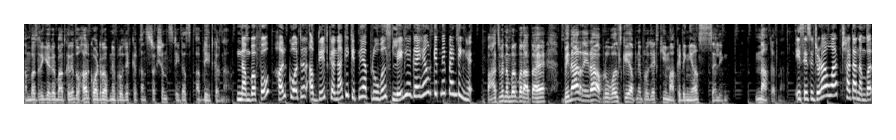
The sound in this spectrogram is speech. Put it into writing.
नंबर थ्री की अगर बात करें तो हर क्वार्टर अपने प्रोजेक्ट का कंस्ट्रक्शन स्टेटस अपडेट करना। नंबर फोर हर क्वार्टर अपडेट करना कि कितने अप्रूवल्स ले लिए गए हैं और कितने पेंडिंग है। पाँचवें नंबर पर आता है। बिना रेरा अप्रूवल्स के अपने प्रोजेक्ट की मार्केटिंग या सेलिंग ना करना। इसी से जुड़ा हुआ छठा नंबर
